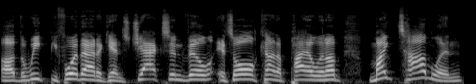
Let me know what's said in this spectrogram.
Uh, the week before that against Jacksonville, it's all kind of piling up. Mike Tomlin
